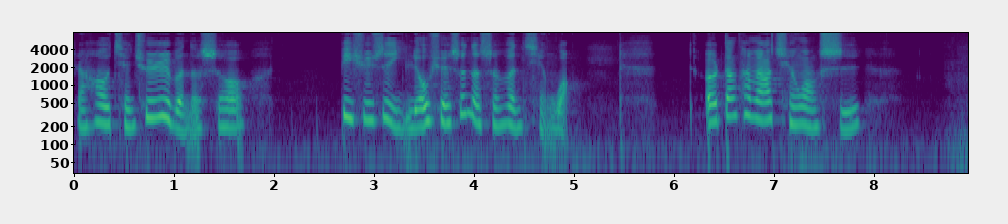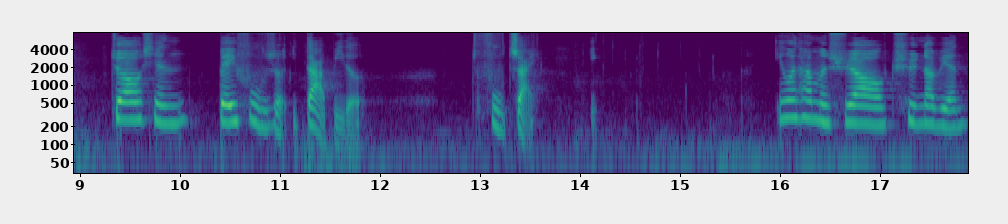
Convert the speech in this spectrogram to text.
然后前去日本的时候，必须是以留学生的身份前往，而当他们要前往时，就要先背负着一大笔的。负债，因为他们需要去那边，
